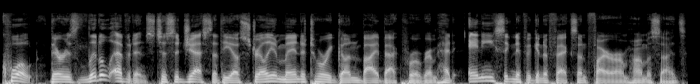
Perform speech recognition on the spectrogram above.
Quote: There is little evidence to suggest that the Australian mandatory gun buyback program had any significant effects on firearm homicides.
